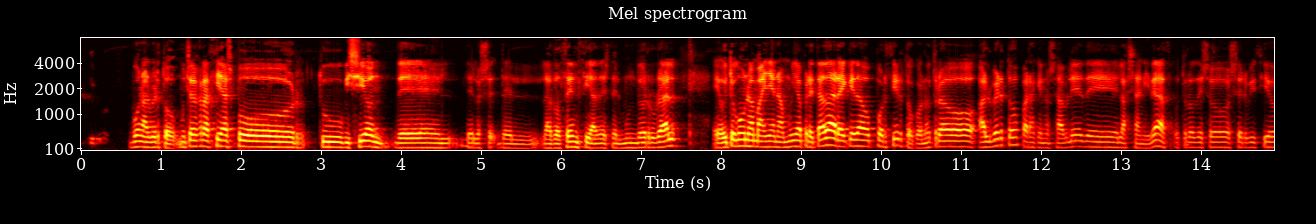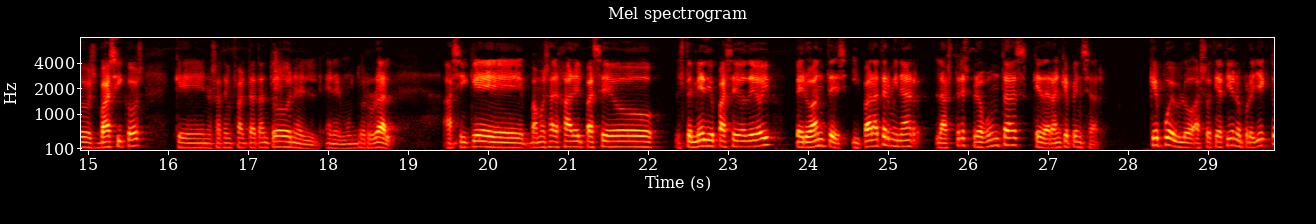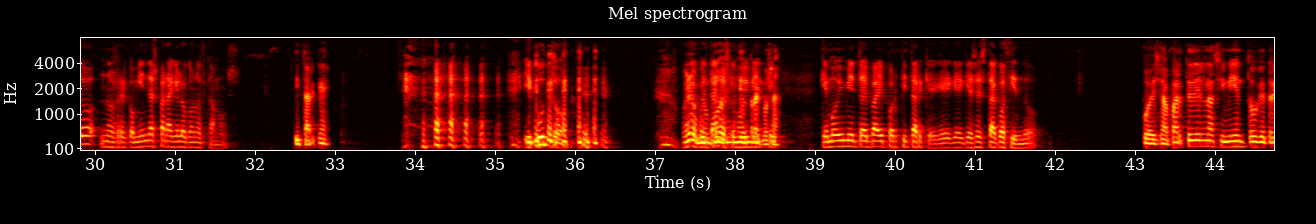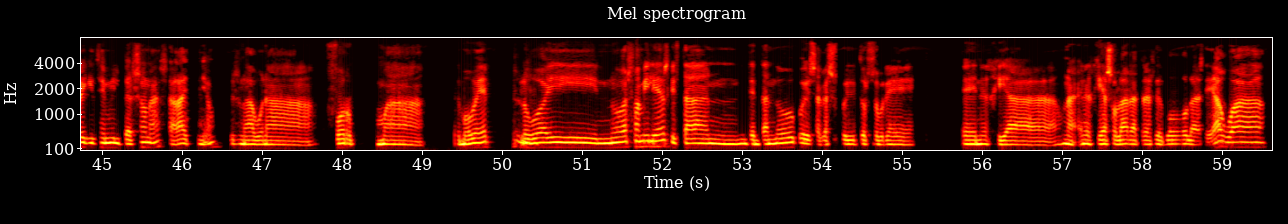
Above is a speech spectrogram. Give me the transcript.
Bueno, Alberto, muchas gracias por tu visión de, de, la docencia desde el mundo rural. Eh, hoy tengo una mañana muy apretada. Ahora he quedado, por cierto, con otro Alberto para que nos hable de la sanidad, otro de esos servicios básicos que nos hacen falta tanto en el, en el mundo rural. Así que vamos a dejar el paseo, este medio paseo de hoy, pero antes y para terminar, las tres preguntas que darán que pensar. ¿Qué pueblo, asociación o proyecto nos recomiendas para que lo conozcamos? Pitarqué. y punto. bueno, cuéntanos qué movimiento, hay por Pitarqué, ¿Qué, qué, se está cociendo. Pues aparte del nacimiento que trae 15.000 personas al año, es una buena forma de mover, luego hay nuevas familias que están intentando pues sacar sus proyectos sobre energía, una energía solar a través de bolas de agua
